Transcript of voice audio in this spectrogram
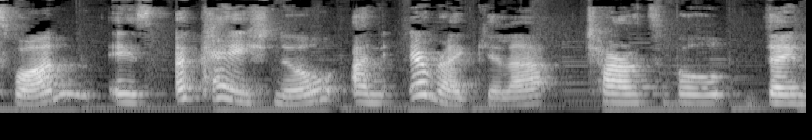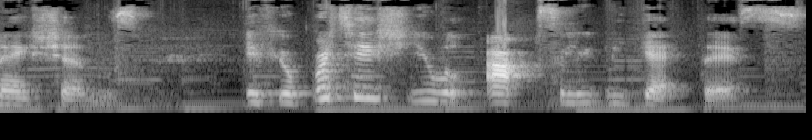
Next one is occasional and irregular charitable donations. If you're British, you will absolutely get this.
